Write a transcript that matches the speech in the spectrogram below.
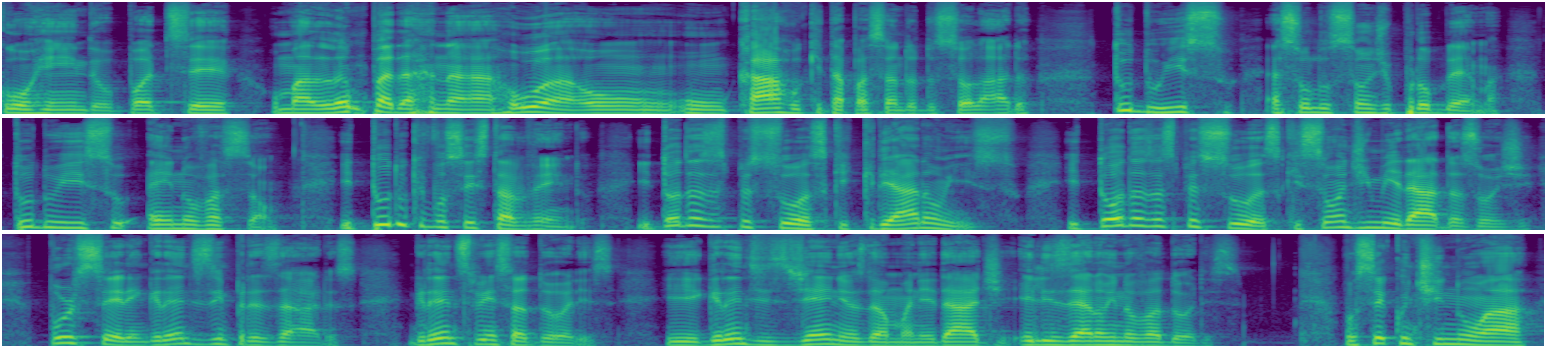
correndo, pode ser uma lâmpada na rua ou um, um carro que está passando do seu lado. Tudo isso é solução de problema. Tudo isso é inovação. E tudo que você está vendo, e todas as pessoas que criaram isso, e todas as pessoas que são admiradas hoje por serem grandes empresários, grandes pensadores e grandes gênios da humanidade, eles eram inovadores. Você continuar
